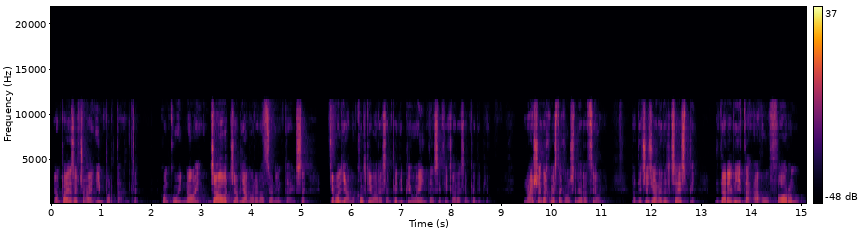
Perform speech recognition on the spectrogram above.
È un paese cioè importante con cui noi già oggi abbiamo relazioni intense che vogliamo coltivare sempre di più e intensificare sempre di più. Nasce da queste considerazioni la decisione del CESPI di dare vita a un forum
